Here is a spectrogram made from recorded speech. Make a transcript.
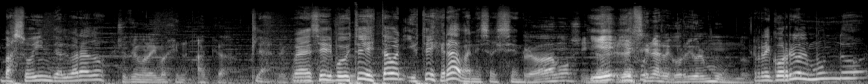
Basoín de Alvarado. Yo tengo la imagen acá. Claro, decir, fue, porque sí. ustedes estaban y ustedes graban esa escena. Grabamos y, Y- la, escena recorrió el mundo. Recorrió el mundo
